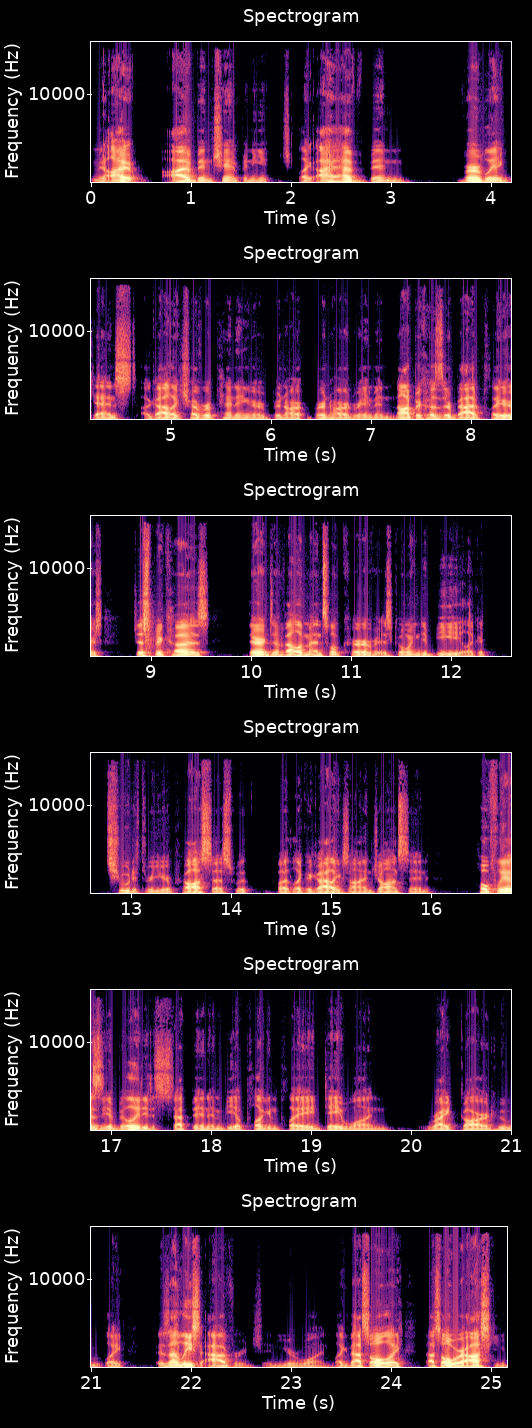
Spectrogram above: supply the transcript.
I mean, I I've been championing like I have been verbally against a guy like Trevor Penning or Bernard, Bernhard Raimann, not because they're bad players, just because their developmental curve is going to be like a two to three year process with but like a guy like Zion Johnson hopefully has the ability to step in and be a plug and play day one right guard who like is at least average in year one. Like that's all like that's all we're asking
